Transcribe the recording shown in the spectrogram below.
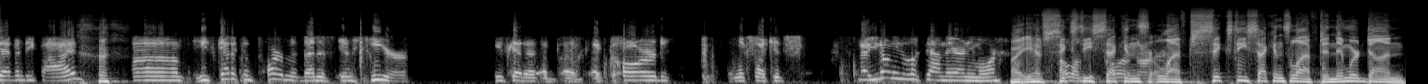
75. um, he's got a compartment that is in here. He's got a, a, a, card. It looks like it's no, you don't need to look down there anymore. All right, you have Oh, 60 getting seconds left. 60 seconds left, and then we're done.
